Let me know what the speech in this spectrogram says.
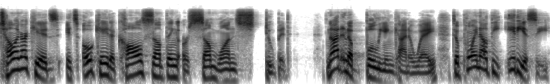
telling our kids it's okay to call something or someone stupid, not in a bullying kind of way, to point out the idiocy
